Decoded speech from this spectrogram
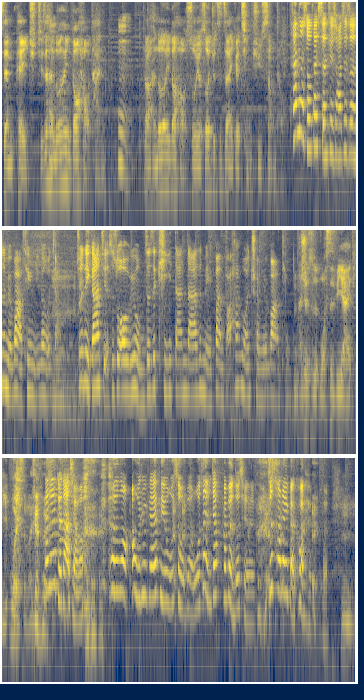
same page，其实很多东西都好谈，嗯，对吧？很多东西都好说，有时候就是在一个情绪上头。他那时候在生气的时候，他是真的是没有办法听你任何讲，嗯、就是你跟他解释说哦，因为我们这是 key 单的、啊，是没办法，他完全没有办法听、嗯。他就是我是 VIP，为什么？他就是鬼打墙啊！他就说啊，我是 VIP，我手不我在人家花费很多钱，就差那一百块。嗯，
